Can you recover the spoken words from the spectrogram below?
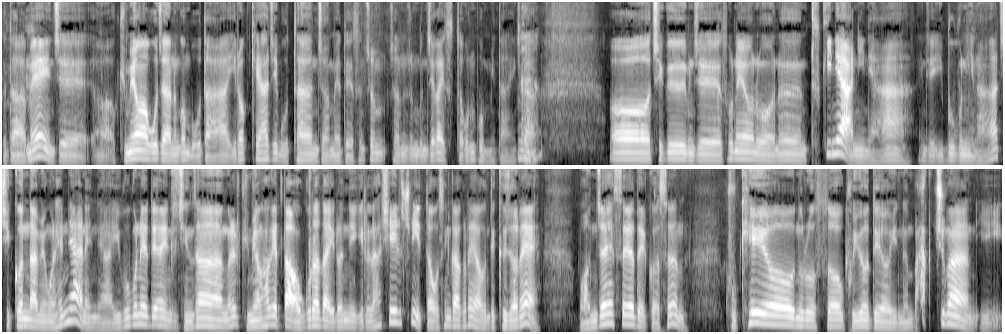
그 다음에 이제 어, 규명하고자 하는 건 뭐다 이렇게 하지 못한 점에 대해서는 좀 저는 좀 문제가 있었다고는 봅니다. 그러니까 네. 어 지금 이제 손혜원 의원은 투기냐 아니냐 이제 이 부분이나 직권 남용을 했냐 안 했냐 이 부분에 대한 이제 진상을 규명하겠다 억울하다 이런 얘기를 하실 수는 있다고 생각을 해요. 근데 그 전에 먼저 했어야 될 것은 국회의원으로서 부여되어 있는 막중한 이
